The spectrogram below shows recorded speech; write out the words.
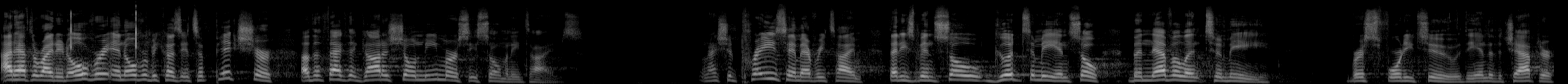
I'd have to write it over and over because it's a picture of the fact that God has shown me mercy so many times. And I should praise him every time that he's been so good to me and so benevolent to me. Verse 42, at the end of the chapter,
